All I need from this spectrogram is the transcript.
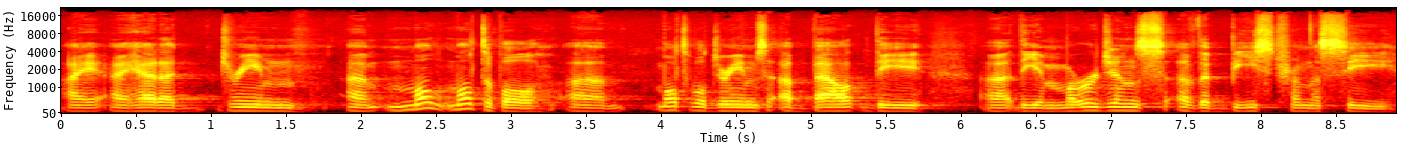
I, I, had a dream, um, mul- multiple, uh, multiple dreams about the uh, the emergence of the beast from the sea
